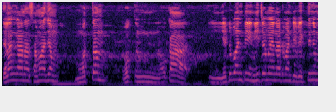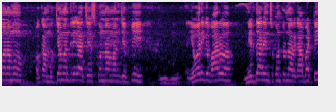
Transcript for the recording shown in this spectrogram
తెలంగాణ సమాజం మొత్తం ఒక- ఒక ఎటువంటి నీచమైనటువంటి వ్యక్తిని మనము ఒక ముఖ్యమంత్రిగా చేసుకున్నామని చెప్పి ఎవరికి వారు నిర్ధారించుకుంటున్నారు కాబట్టి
